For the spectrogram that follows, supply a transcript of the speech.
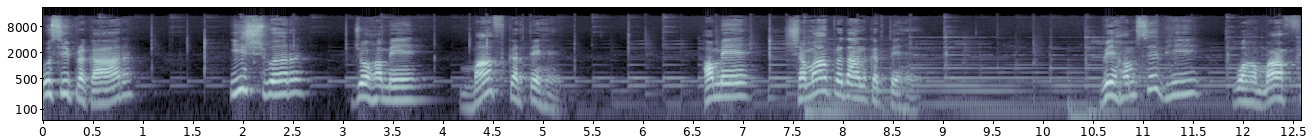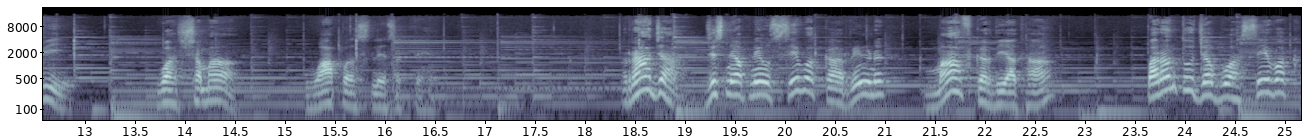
उसी प्रकार ईश्वर जो हमें माफ़ करते हैं, हमें क्षमा प्रदान करते हैं, वे हमसे भी वह माफ़ी, वह क्षमा वापस ले सकते हैं। राजा जिसने अपने उस सेवक का ऋण माफ़ कर दिया था, परंतु जब वह सेवक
